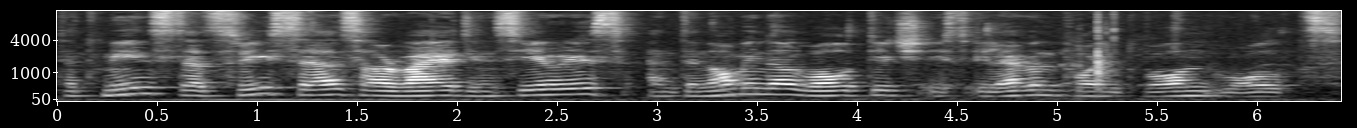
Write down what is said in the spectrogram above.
That means that three cells are wired in series and the nominal voltage is 11.1 volts.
